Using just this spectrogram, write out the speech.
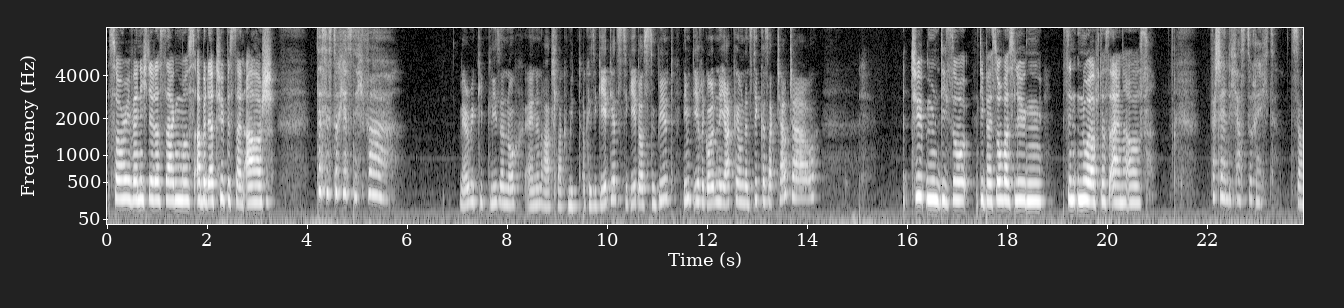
Sorry, wenn ich dir das sagen muss, aber der Typ ist ein Arsch. Das ist doch jetzt nicht wahr. Mary gibt Lisa noch einen Ratschlag mit. Okay, sie geht jetzt, sie geht aus dem Bild, nimmt ihre goldene Jacke und ein Sticker sagt Ciao, ciao. Typen, die so, die bei sowas lügen, sind nur auf das eine aus. Wahrscheinlich hast du recht. So,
